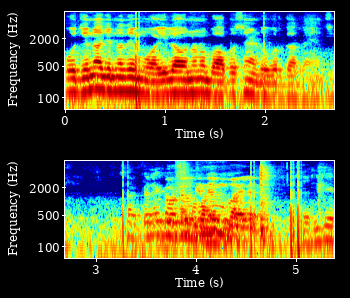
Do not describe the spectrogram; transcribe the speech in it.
ਉਹ ਜਿਨ੍ਹਾਂ ਜਿਨ੍ਹਾਂ ਦੇ ਮੋਬਾਈਲ ਆ ਉਹਨਾਂ ਨੂੰ ਵਾਪਸ ਹੈਂਡਓਵਰ ਕਰ ਰਹੇ ਹਾਂ ਜੀ। ਟੋਟਲ ਕਿੰਨੇ ਮੋਬਾਈਲ ਹੈ?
